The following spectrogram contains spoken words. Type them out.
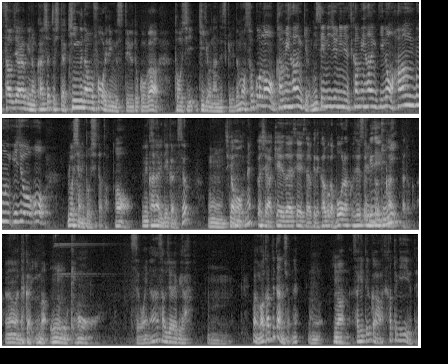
サウジアラビアの会社としてはキングダム・ホールディングスというところが投資企業なんですけれどもそこの上半期の2022年上半期の半分以上をロシアに投資したと、ね、かなりでかいですよ、うん、しかも、ね、ロシアは経済制裁を受けて株が暴落する時に買ったとか、うん、だから今大儲け。すごいなサウジアラビア、うん。まあ、分かってたんでしょうね、うん、今下げてるから買っとき言うて。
